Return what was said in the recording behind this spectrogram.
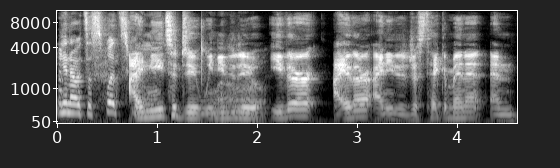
you know, it's a split screen. I need to do we need to do either either I need to just take a minute and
